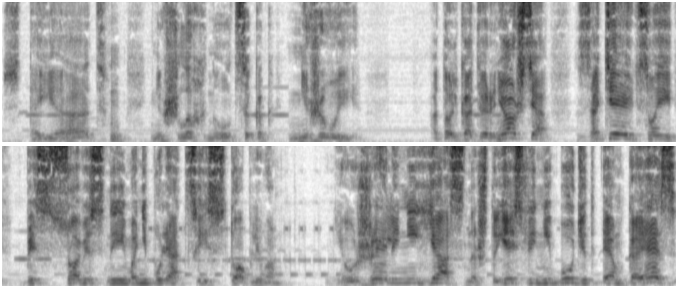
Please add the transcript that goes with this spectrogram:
Стоят, хм, не шлахнутся, как неживые. А только отвернешься, затеют свои бессовестные манипуляции с топливом. Неужели не ясно, что если не будет МКС,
